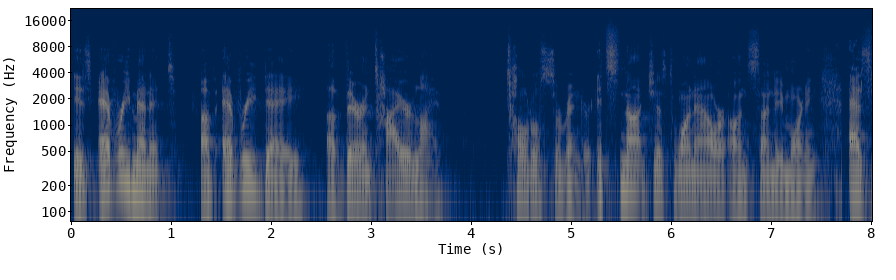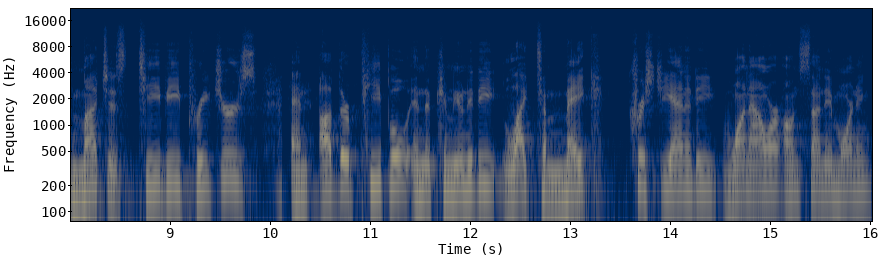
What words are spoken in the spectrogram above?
is every minute of every day of their entire life total surrender. It's not just one hour on Sunday morning. As much as TV preachers and other people in the community like to make Christianity one hour on Sunday morning,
